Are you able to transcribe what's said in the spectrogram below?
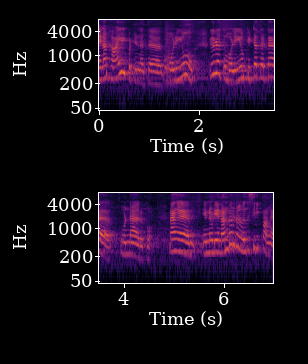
ஏன்னா காயல்பட்டினத்தை மொழியும் ஈழத்து மொழியும் கிட்டத்தட்ட ஒன்றா இருக்கும். நாங்கள் என்னுடைய நண்பர்கள் வந்து சிரிப்பாங்க.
